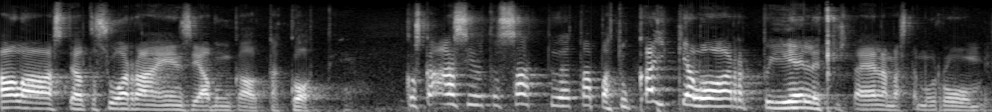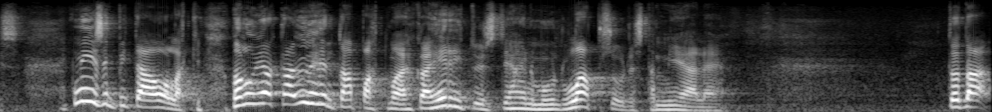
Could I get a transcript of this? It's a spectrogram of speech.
ala-asteelta suoraan ensiavun kautta kotiin. Koska asioita sattuu ja tapahtuu. Kaikkialla on arppia ellettystä elämästä mun ruumissa. Ja niin se pitää ollakin. Mä haluan jakaa yhden tapahtuman, joka on erityisesti jäänyt mun lapsuudesta mieleen. Tota,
